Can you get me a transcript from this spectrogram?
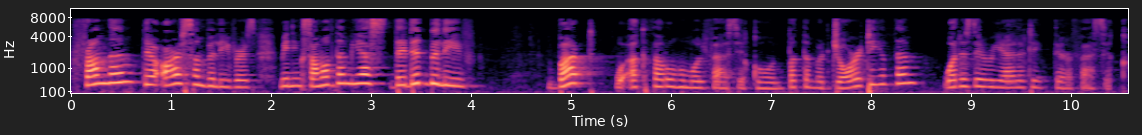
From them, there are some believers, meaning some of them, yes, they did believe. But, وَأَكْثَرُهُمُ الْفَاسِقُونَ But the majority of them what is their reality? They're fasiq.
